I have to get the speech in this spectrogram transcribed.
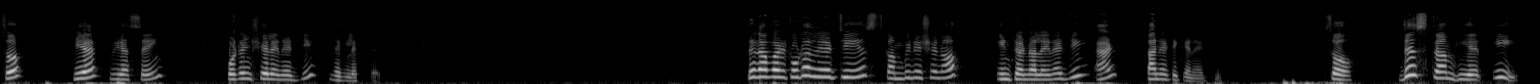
So, here we are saying potential energy neglected. Then our total energy is combination of internal energy and kinetic energy. So, this term here E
